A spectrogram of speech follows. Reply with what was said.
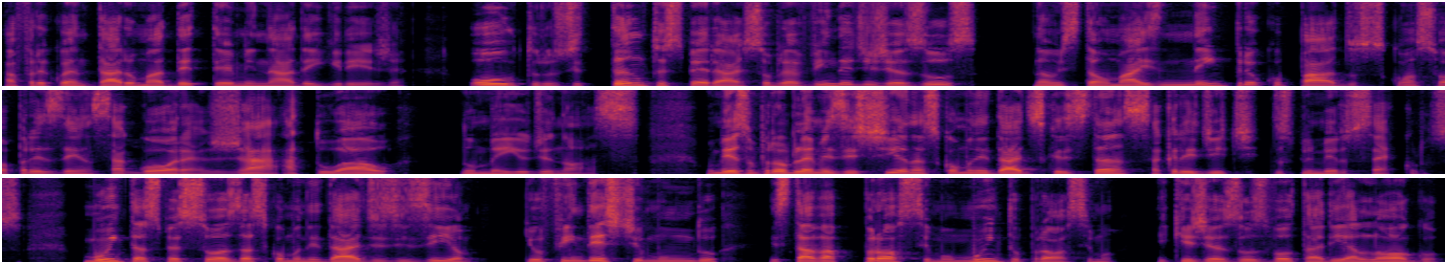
a frequentar uma determinada igreja. Outros, de tanto esperar sobre a vinda de Jesus, não estão mais nem preocupados com a sua presença agora, já atual, no meio de nós. O mesmo problema existia nas comunidades cristãs, acredite, dos primeiros séculos. Muitas pessoas das comunidades diziam que o fim deste mundo estava próximo, muito próximo, e que Jesus voltaria logo.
